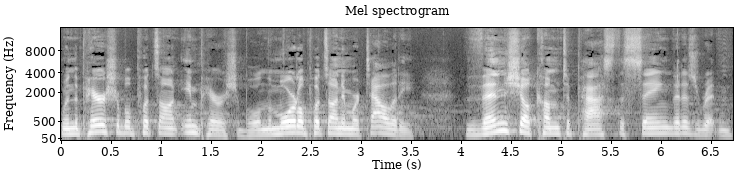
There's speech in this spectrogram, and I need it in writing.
When the perishable puts on imperishable, and the mortal puts on immortality, then shall come to pass the saying that is written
